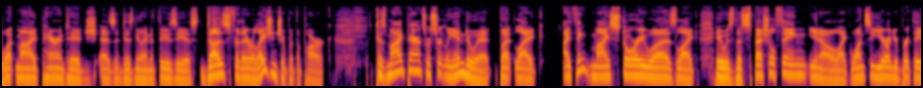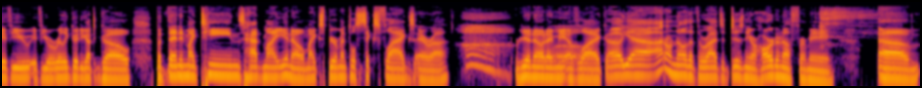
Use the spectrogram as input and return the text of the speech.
what my parentage as a Disneyland enthusiast does for their relationship with the park. Because my parents were certainly into it, but like I think my story was like it was the special thing, you know, like once a year on your birthday if you if you were really good you got to go. But then in my teens had my, you know, my experimental Six Flags era. you know what I mean? Of like, oh yeah, I don't know that the rides at Disney are hard enough for me um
